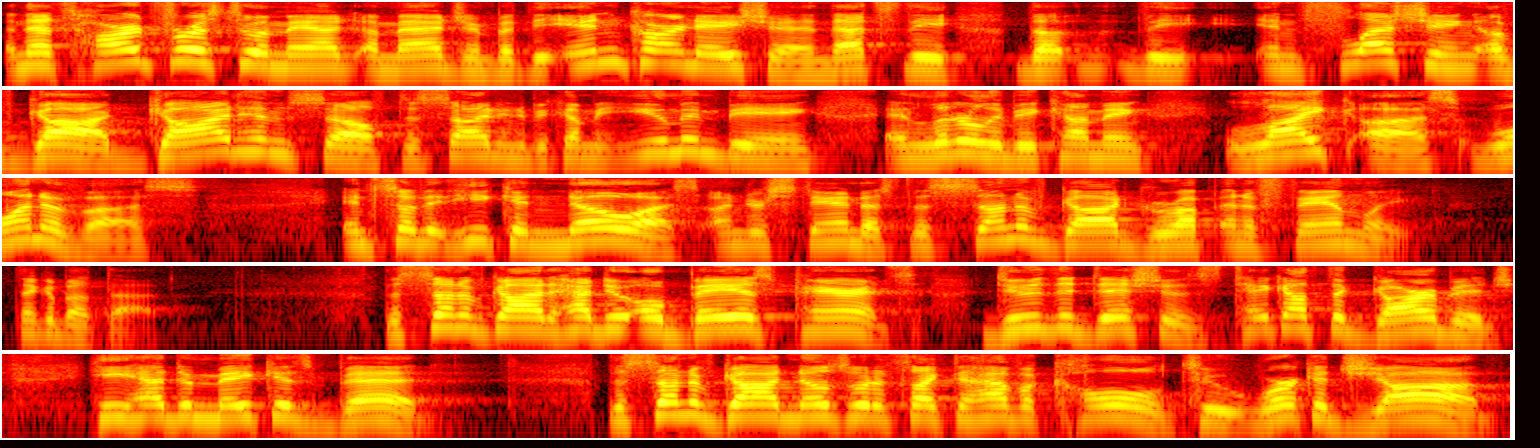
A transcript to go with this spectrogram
And that's hard for us to imagine, but the incarnation, that's the, the, the infleshing of God, God Himself deciding to become a human being and literally becoming like us, one of us, and so that He can know us, understand us. The Son of God grew up in a family. Think about that. The Son of God had to obey his parents, do the dishes, take out the garbage. He had to make his bed. The Son of God knows what it's like to have a cold, to work a job.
